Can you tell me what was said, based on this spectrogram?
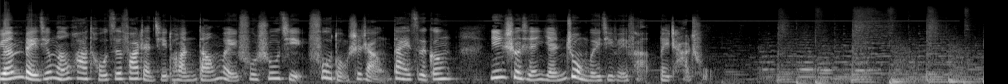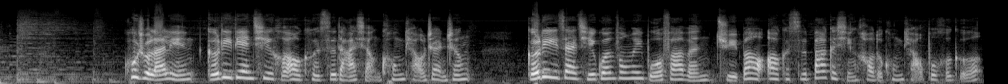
原北京文化投资发展集团党委副书记、副董事长戴自更因涉嫌严重违纪违法被查处。酷暑来临，格力电器和奥克斯打响空调战争。格力在其官方微博发文举报奥克斯八个型号的空调不合格，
